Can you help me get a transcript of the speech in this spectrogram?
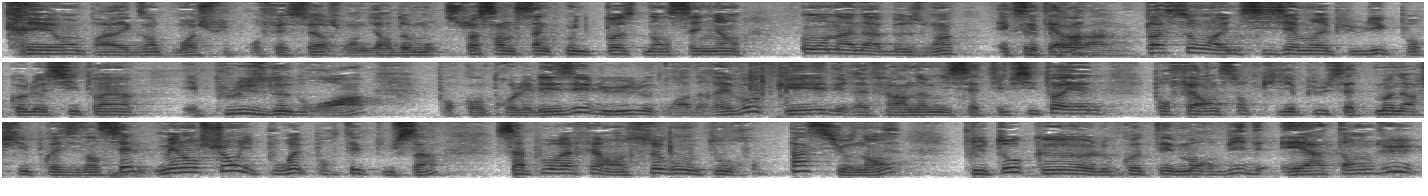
Créons, par exemple, moi je suis professeur, je vais en dire deux mots, 65 000 postes d'enseignants, on en a besoin, etc. Passons à une sixième république pour que le citoyen ait plus de droits, pour contrôler les élus, le droit de révoquer, des référendums d'initiative citoyenne, pour faire en sorte qu'il n'y ait plus cette monarchie présidentielle. Mélenchon, il pourrait porter tout ça. Ça pourrait faire un second tour passionnant, plutôt que le côté morbide et attendu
